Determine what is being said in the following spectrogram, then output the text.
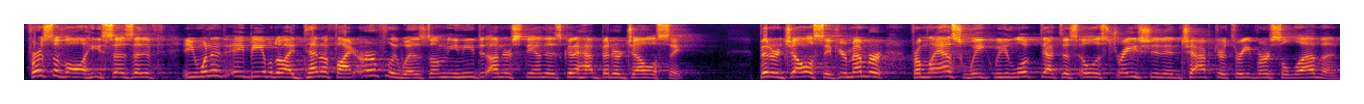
First of all, he says that if you want to be able to identify earthly wisdom, you need to understand that it's going to have bitter jealousy. Bitter jealousy. If you remember from last week, we looked at this illustration in chapter 3, verse 11.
